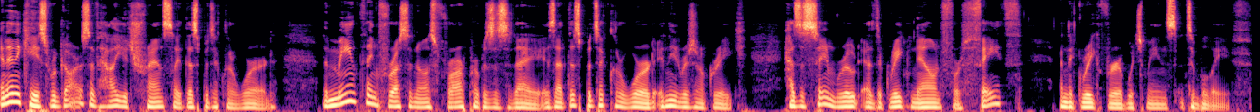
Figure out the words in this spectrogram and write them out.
In any case, regardless of how you translate this particular word, the main thing for us to notice for our purposes today is that this particular word in the original Greek has the same root as the Greek noun for faith and the Greek verb which means to believe.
